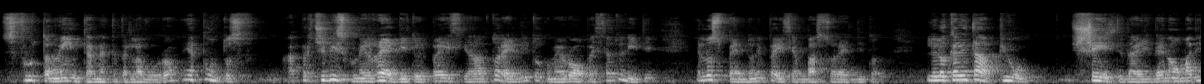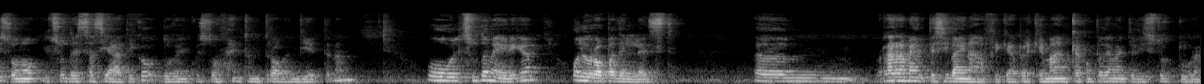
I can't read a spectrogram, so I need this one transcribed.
sfruttano internet per lavoro e appunto percepiscono il reddito in paesi ad alto reddito come Europa e Stati Uniti e lo spendono in paesi a basso reddito. Le località più scelte dai, dai nomadi sono il sud-est asiatico, dove in questo momento mi trovo in Vietnam, o il Sud America o l'Europa dell'Est. Um, raramente si va in Africa perché manca completamente di struttura.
